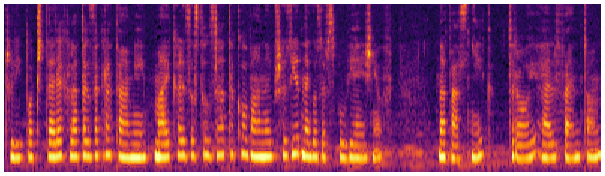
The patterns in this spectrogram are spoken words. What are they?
czyli po czterech latach za kratami, Michael został zaatakowany przez jednego ze współwięźniów. Napastnik, Troy L. Fenton,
